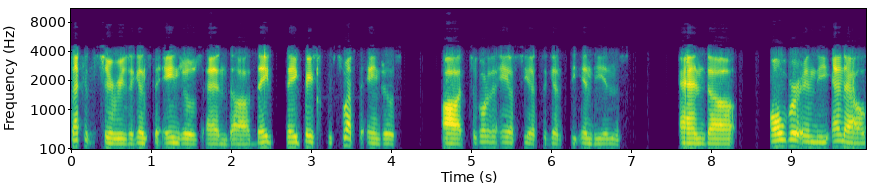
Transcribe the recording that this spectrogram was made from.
second series against the Angels, and uh, they they basically swept the Angels uh, to go to the ALCS against the Indians. And uh, over in the NL,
